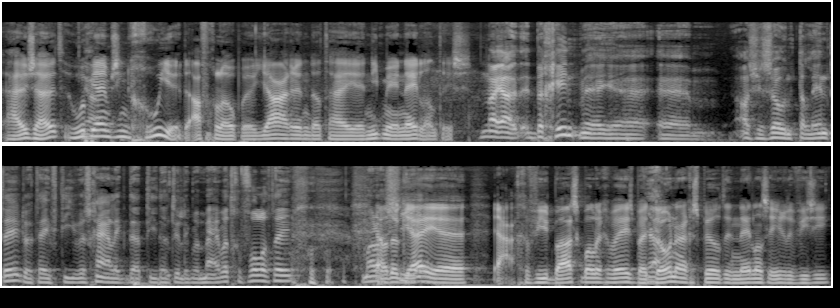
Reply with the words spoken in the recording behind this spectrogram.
huis uit. Hoe heb jij hem zien groeien de afgelopen jaren dat hij uh, niet meer in Nederland is? Nou ja, het begint met uh, um, als je zo'n talent heeft. Dat heeft hij waarschijnlijk dat hij natuurlijk bij mij wat gevolgd heeft. Maar ja, als ook jij ja, gevierd basketballer geweest, bij ja. Donar gespeeld in de Nederlandse Eredivisie.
